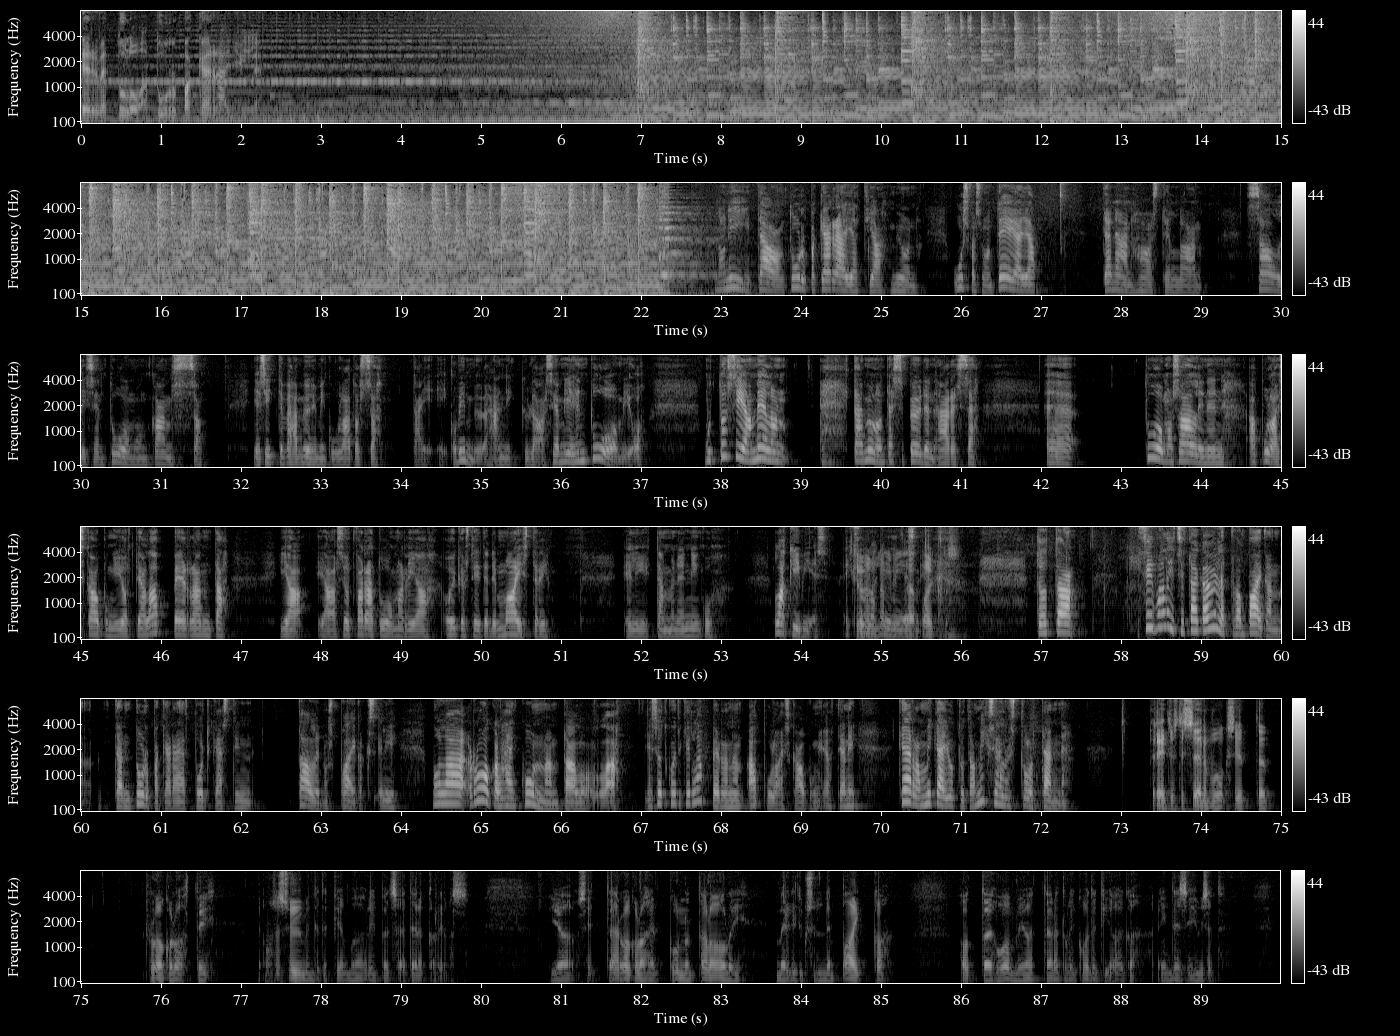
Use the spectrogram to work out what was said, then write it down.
Tervetuloa Turpa Käräjille. No niin, tämä on Turpa Käräjät ja me on Usvasuon Tea ja tänään haastellaan Sallisen Tuomon kanssa. Ja sitten vähän myöhemmin kuullaan tuossa, tai ei kovin myöhään, niin kyllä asiamiehen tuomio. Mutta tosiaan meillä on, tai minulla on tässä pöydän ääressä ää, Tuomo Sallinen, apulaiskaupunginjohtaja Lappeenranta, ja, ja se on varatuomari ja oikeustieteiden maisteri, eli tämmöinen niin lakimies. Eikö se Kyllä, pitää paikkansa. Tota, siinä valitsit aika yllättävän paikan tämän Turpakäräjät podcastin tallennuspaikaksi. Eli me ollaan Ruokolahden kunnan talolla ja sä oot kuitenkin Lappeenrannan apulaiskaupunginjohtaja, niin kerro mikä juttu tämä. Miksi haluaisit tulla tänne? Erityisesti sen vuoksi, että Ruokolahti on se syy, minkä takia mä oon ylipäätään Etelä-Karjalassa. Ja sitten tämä Ruokolahden kunnan talo oli merkityksellinen paikka, ottaen huomioon, että täällä tuli kuitenkin aika intensiiviset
